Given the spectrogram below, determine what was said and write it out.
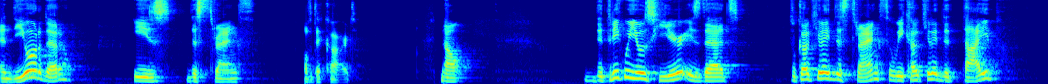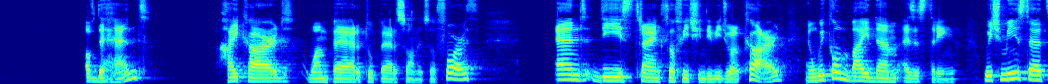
And the order is the strength of the card. Now, the trick we use here is that to calculate the strength, we calculate the type of the hand, high card, one pair, two pairs, so on and so forth, and the strength of each individual card, and we combine them as a string which means that,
